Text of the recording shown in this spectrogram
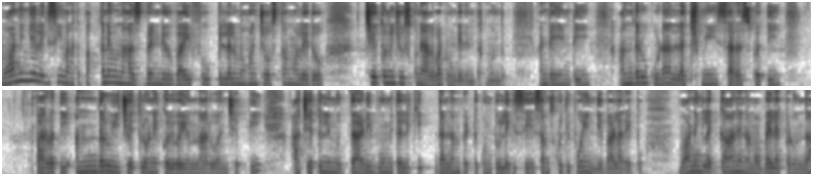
మార్నింగే లెగిసి మనకు పక్కనే ఉన్న హస్బెండ్ వైఫ్ పిల్లల మొహం చూస్తామో లేదో చేతుల్ని చూసుకునే అలవాటు ఉండేది ఇంతకుముందు అంటే ఏంటి? అందరూ కూడా లక్ష్మి సరస్వతి పార్వతి అందరూ ఈ చేతిలోనే కొలువై ఉన్నారు అని చెప్పి ఆ చేతుల్ని ముద్దాడి భూమి తల్లికి దండం పెట్టుకుంటూ లెగిసే సంస్కృతి పోయింది ఇవాళ రేపు. మార్నింగ్ లెగ్గానే నా మొబైల్ ఎక్కడుందా?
